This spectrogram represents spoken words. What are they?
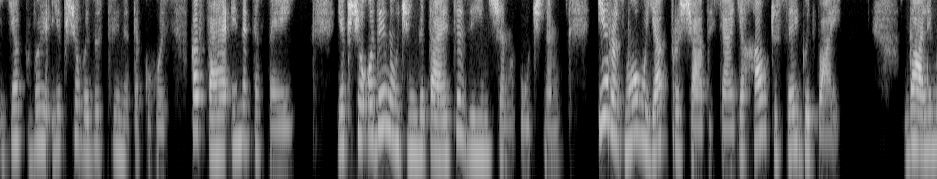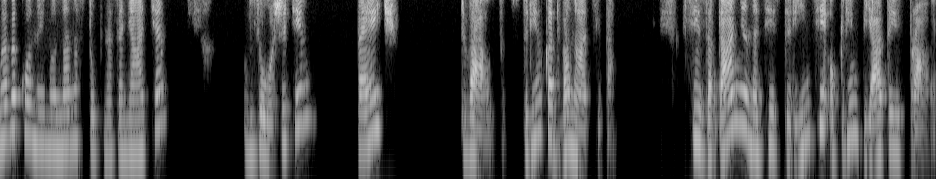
як ви, якщо ви зустрінете когось в кафе і на кафей, якщо один учень вітається з іншим учнем, і розмову як прощатися, how to say goodbye. Далі ми виконуємо на наступне заняття в зошиті page 12, сторінка 12. Всі завдання на цій сторінці, окрім п'ятої вправи.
